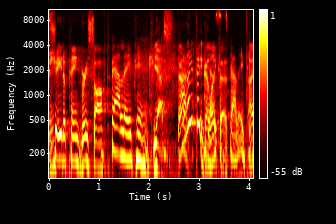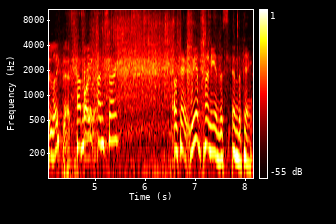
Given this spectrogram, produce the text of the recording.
shade of pink, very soft. Ballet pink. Yes, ballet pink. I yes, like that. ballet pink. I like that. How All many? right, I'm sorry. Okay, we have plenty in this in the pink.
